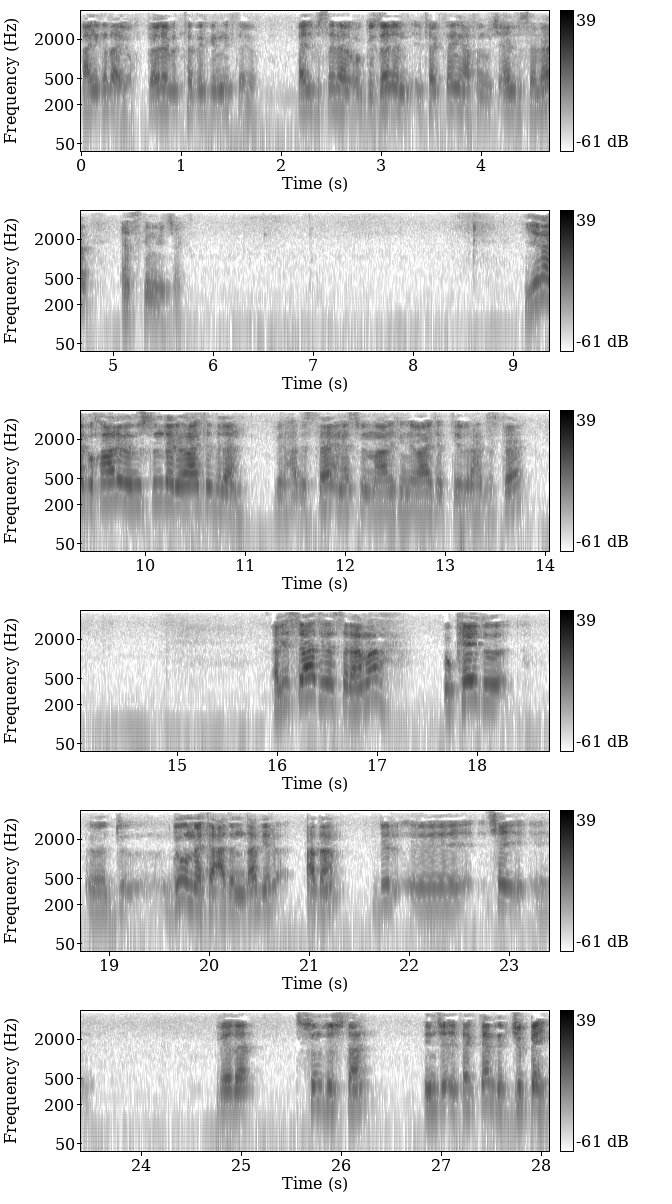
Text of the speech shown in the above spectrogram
kaygı da yok. Böyle bir tedirginlik de yok elbiseler, o güzel ipekten yapılmış elbiseler eskimeyecek. Yine Bukhari ve Müslim'de rivayet edilen bir hadiste, Enes bin Malik'in rivayet ettiği bir hadiste Aleyhisselatü Vesselam'a Ukeydu Dumete adında bir adam bir e, şey e, böyle sündüsten ince ipekten bir cübbe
